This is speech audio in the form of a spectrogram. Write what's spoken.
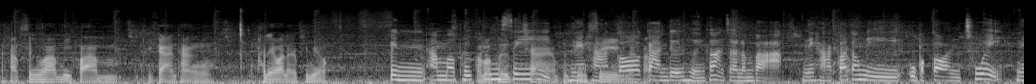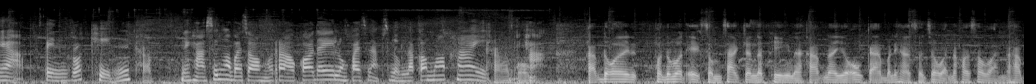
นะครับซึ่งว่ามีความพิการทางเขาเรียกว่าอะไรนะพี่เหมียว เป็นอัมพฤกษ์ครึ่งซีใช่กอัมพฤกษ์ครึ่งนะคะซีกก็นะครับการเดินเหินก็อาจจะลำบากนะคะก็ต้องมีอุปกรณ์ช่วยเนี่ยเป็นรถเข็นครับนะคะซึ่งอบจของเราก็ได้ลงไปสนับสนุนแล้วก็มอบให้ครับผมค่ะครับโดยพลตำรวจเอกสมศักดิ์จันทพิงค์นะครับนายกองค์การบริหารส่วนจังหวัดนครสวรรค์นะครับ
